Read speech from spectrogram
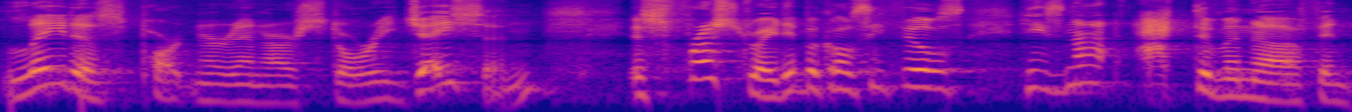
latest partner in our story, Jason, is frustrated because he feels he's not active enough in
